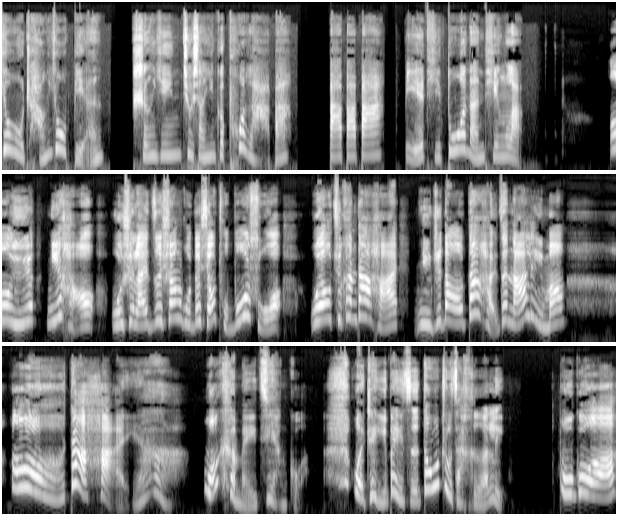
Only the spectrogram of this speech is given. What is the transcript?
又长又扁，声音就像一个破喇叭，叭叭叭，别提多难听了。鳄鱼你好，我是来自山谷的小土拨鼠，我要去看大海，你知道大海在哪里吗？哦，大海呀，我可没见过。我这一辈子都住在河里，不过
